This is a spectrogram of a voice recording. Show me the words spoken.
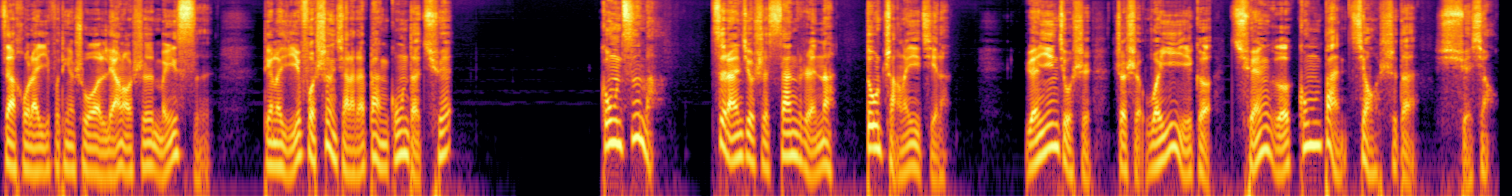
再后来，姨父听说梁老师没死。顶了姨父剩下来的办公的缺，工资嘛，自然就是三个人呢都涨了一级了。原因就是这是唯一一个全额公办教师的学校。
